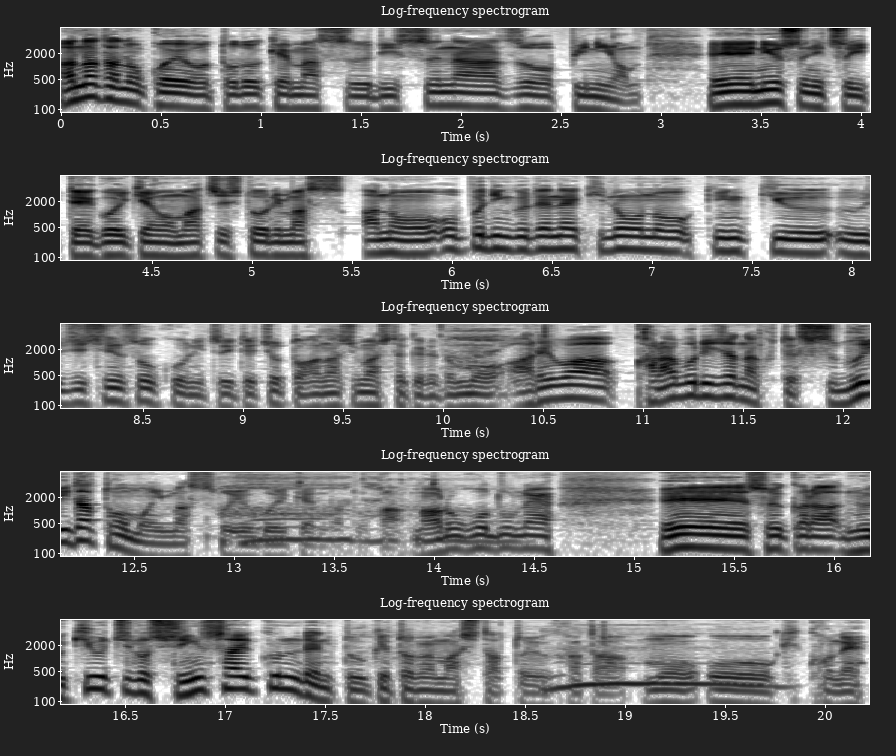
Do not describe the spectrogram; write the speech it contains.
あなたの声を届けますリスナーズオピニオン、えー、ニュースについてご意見をお待ちしております。あのオープニングでね昨日の緊急地震速報についてちょっと話しましたけれども、はい、あれは空振りじゃなくて素振りだと思います。というご意見だとか。なるほどね、えー、それから抜き打ちの震災訓練と受け止めましたという方も結構ね、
